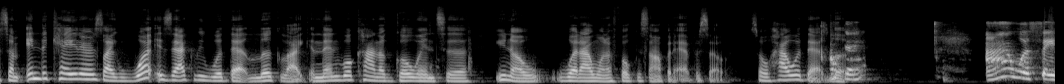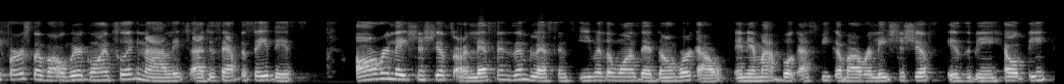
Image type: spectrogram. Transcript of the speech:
some indicators, like what exactly would that look like? And then we'll kind of go into, you know, what I want to focus on for the episode. So how would that look? Okay. I would say, first of all, we're going to acknowledge, I just have to say this. All relationships are lessons and blessings, even the ones that don't work out. And in my book, I speak about relationships is being healthy,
